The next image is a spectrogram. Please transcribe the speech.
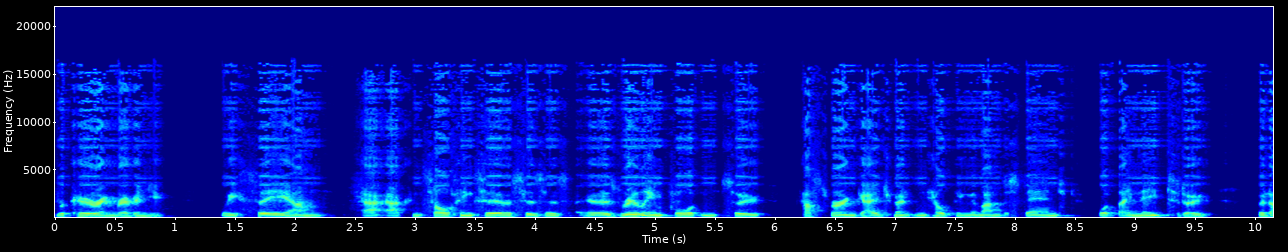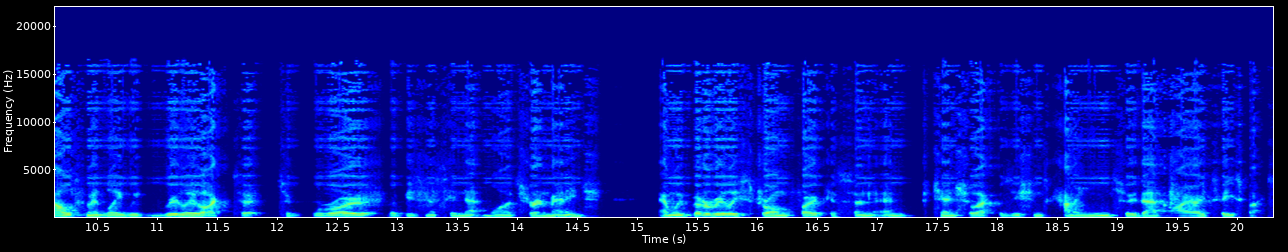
recurring revenue we see um, our, our, consulting services as, as really important to customer engagement and helping them understand what they need to do. but ultimately we'd really like to, to grow the business in that monitor and manage. And we've got a really strong focus and, and potential acquisitions coming into that IoT space.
